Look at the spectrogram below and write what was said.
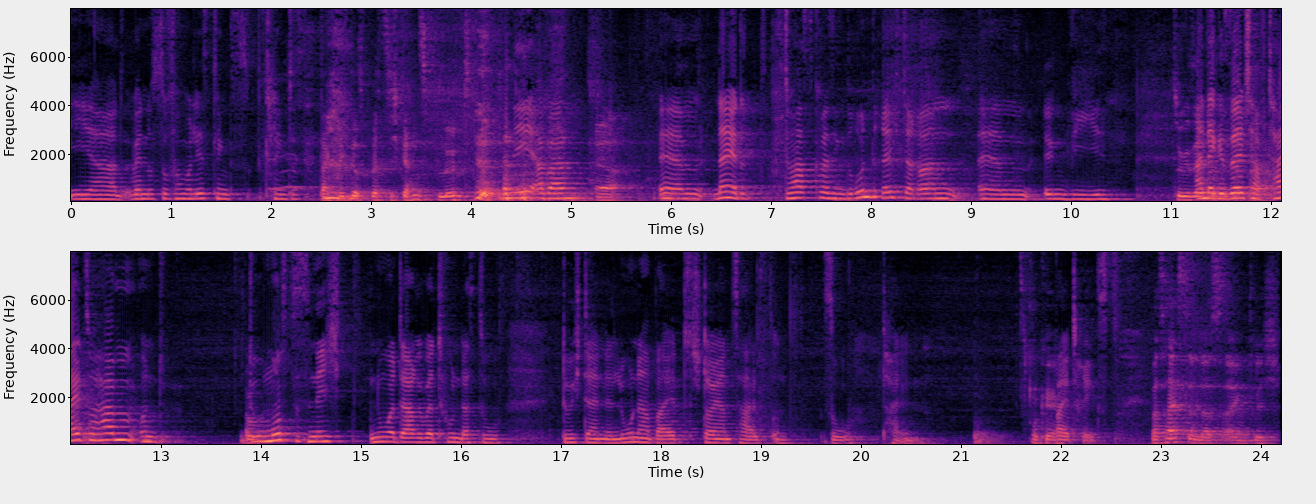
ja, wenn du es so formulierst, klingt, klingt es... Dann klingt das plötzlich ganz blöd. nee, aber... Ja. Ähm, naja, du, du, hast quasi ein Grundrecht daran, ähm, irgendwie an der Gesellschaft teilzuhaben und du musst es nicht nur darüber tun, dass du durch deine Lohnarbeit Steuern zahlst und so teilen okay. beiträgst. Was heißt denn das eigentlich?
